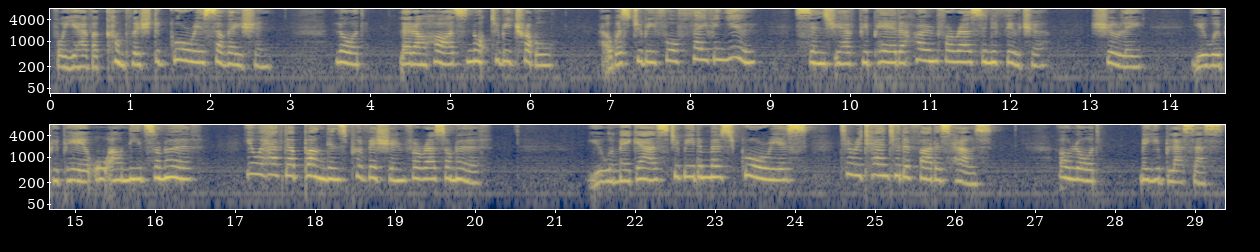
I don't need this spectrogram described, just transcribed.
for you have accomplished the glorious salvation. Lord, let our hearts not to be troubled. Help us to be full faith in you, since you have prepared a home for us in the future. Surely, you will prepare all our needs on earth. You will have the abundance provision for us on earth. You will make us to be the most glorious to return to the Father's house. O Lord, may you bless us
